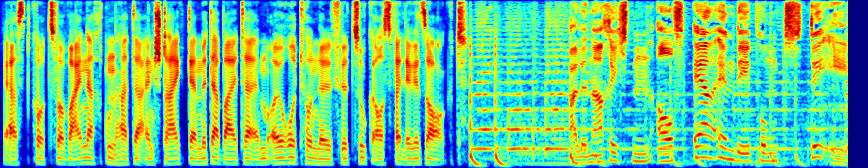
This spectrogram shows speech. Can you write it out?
Erst kurz vor Weihnachten hatte ein Streik der Mitarbeiter im Eurotunnel für Zugausfälle gesorgt. Alle Nachrichten auf rnd.de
